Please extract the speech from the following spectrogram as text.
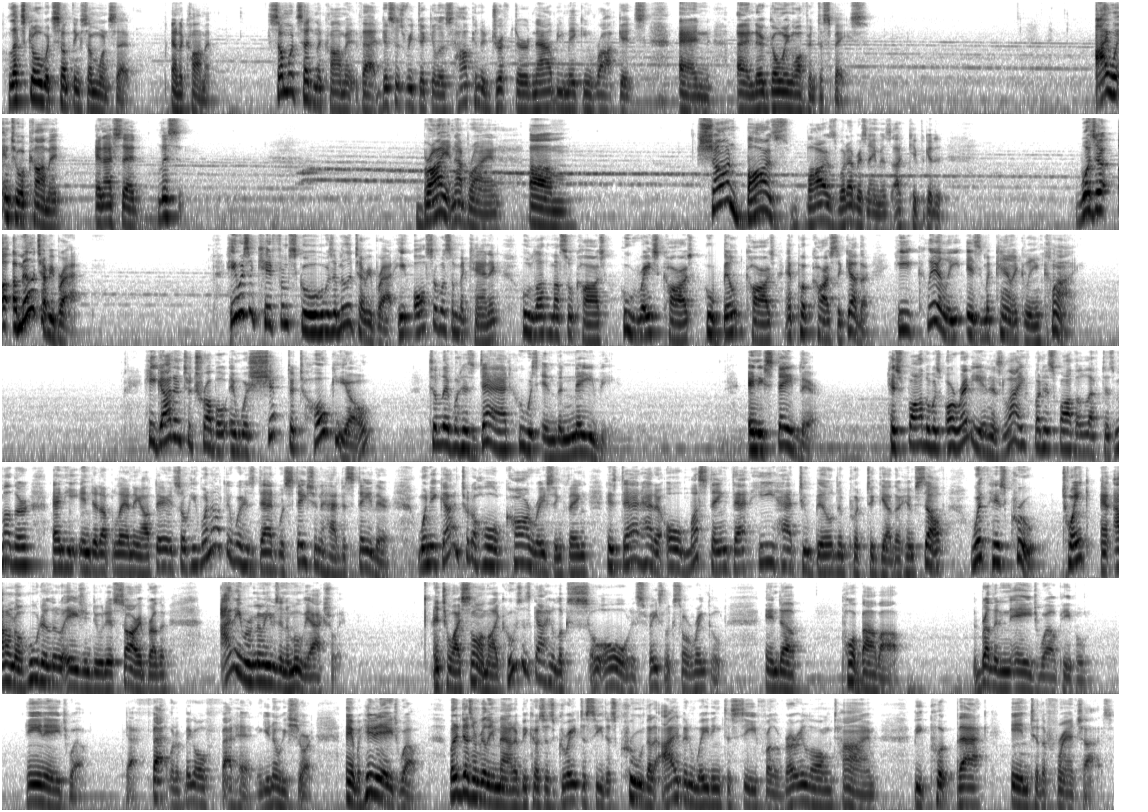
Let's go with something someone said and a comment. Someone said in the comment that this is ridiculous. How can a drifter now be making rockets and and they're going off into space? I went into a comment and I said, "Listen, Brian, not Brian, um, Sean Bars, Bars, whatever his name is, I keep forgetting, was a, a military brat. He was a kid from school who was a military brat. He also was a mechanic who loved muscle cars, who raced cars, who built cars, and put cars together. He clearly is mechanically inclined. He got into trouble and was shipped to Tokyo to live with his dad, who was in the Navy. And he stayed there. His father was already in his life, but his father left his mother and he ended up landing out there. And so he went out there where his dad was stationed and had to stay there. When he got into the whole car racing thing, his dad had an old Mustang that he had to build and put together himself with his crew. Twink, and I don't know who the little Asian dude is. Sorry, brother. I didn't even remember he was in the movie actually. Until I saw him, like, who's this guy who looks so old? His face looks so wrinkled. And uh, poor Bow Wow the brother didn't age well, people. He ain't age well. Got fat with a big old fat head, and you know he's short. Anyway, he didn't age well. But it doesn't really matter because it's great to see this crew that I've been waiting to see for a very long time be put back into the franchise.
